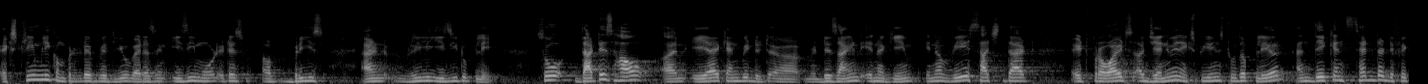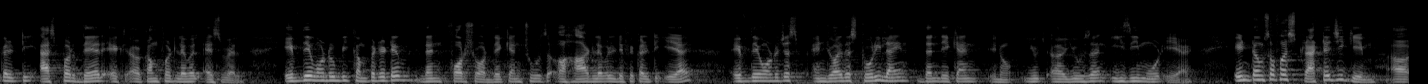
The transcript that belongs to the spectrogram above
extremely competitive with you whereas in easy mode it is a breeze and really easy to play. So that is how an AI can be de uh, designed in a game in a way such that it provides a genuine experience to the player and they can set the difficulty as per their uh, comfort level as well. If they want to be competitive, then for sure they can choose a hard level difficulty AI. If they want to just enjoy the storyline, then they can you know use, uh, use an easy mode AI. In terms of a strategy game, uh,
